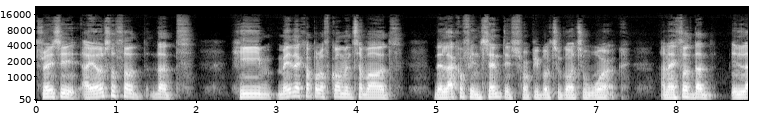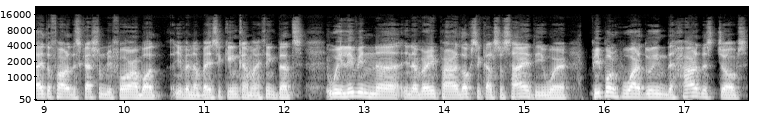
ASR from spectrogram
Tracy, I also thought that he made a couple of comments about the lack of incentives for people to go to work. And I thought that in light of our discussion before about even a basic income, I think that we live in a, in a very paradoxical society where people who are doing the hardest jobs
